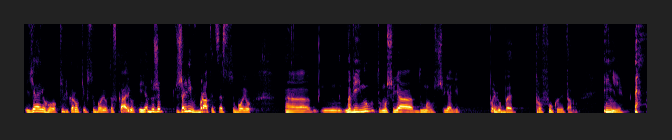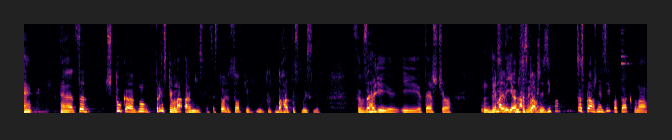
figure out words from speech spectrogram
я його кілька років з собою таскаю, і я дуже жалів брати це з собою на війну, тому що я думав, що я її полюбе профукаю там. І ні. Е, Це штука, ну, в принципі, вона армійська. Це 100%, ну, тут багато смислів. Це взагалі і те, що для мене Це, є ну, це гарним- справжня зіпа. Це справжня зіпа, так, вона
